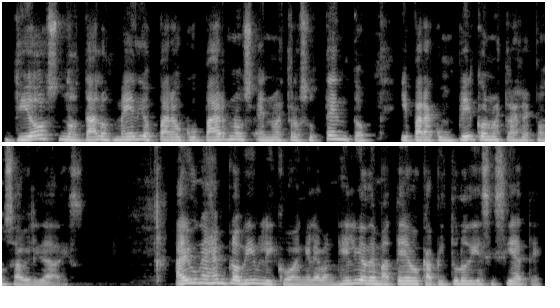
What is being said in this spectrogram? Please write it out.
Dios nos da los medios para ocuparnos en nuestro sustento y para cumplir con nuestras responsabilidades. Hay un ejemplo bíblico en el Evangelio de Mateo capítulo 17,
